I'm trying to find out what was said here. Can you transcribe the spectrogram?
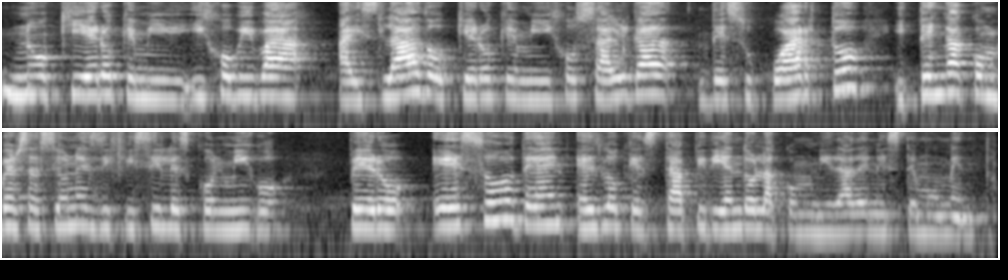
no quiero que mi hijo viva aislado, quiero que mi hijo salga de su cuarto y tenga conversaciones difíciles conmigo. Pero eso es lo que está pidiendo la comunidad en este momento.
